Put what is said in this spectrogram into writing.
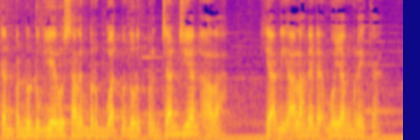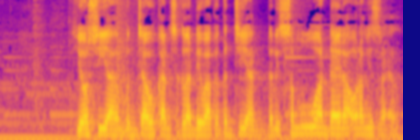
Dan penduduk Yerusalem berbuat menurut perjanjian Allah, yakni Allah nenek moyang mereka. Yosia menjauhkan segala dewa kekejian dari semua daerah orang Israel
